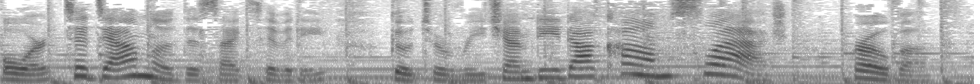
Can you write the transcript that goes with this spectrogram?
or to download this activity, go to reachmd.com slash prova.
